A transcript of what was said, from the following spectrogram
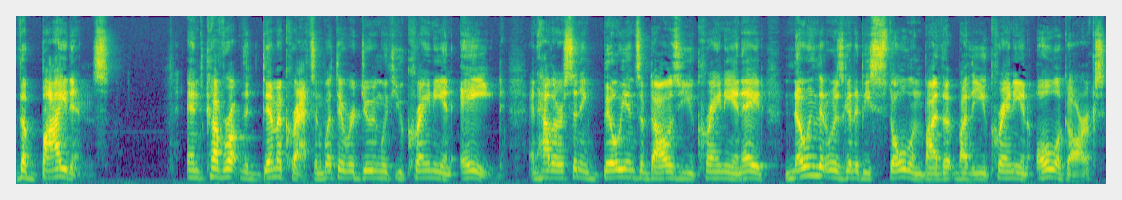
the Bidens and cover up the Democrats and what they were doing with Ukrainian aid and how they were sending billions of dollars of Ukrainian aid, knowing that it was going to be stolen by the by the Ukrainian oligarchs,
